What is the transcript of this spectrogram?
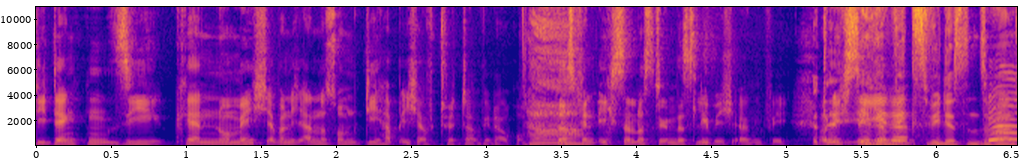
die denken, sie kennen nur mich, aber nicht andersrum, die habe ich auf Twitter wiederum. Das finde ich so lustig und das liebe ich irgendwie. Und ich sehe ihre Wix-Videos und sowas.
